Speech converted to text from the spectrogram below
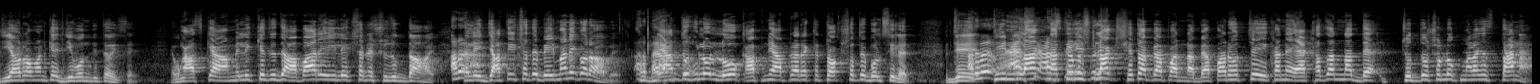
জিয়াউর রহমানকে জীবন দিতে হয়েছে। এবং আজকে আওয়ামী লীগকে যদি আবার এই ইলেকশনের সুযোগ দেওয়া হয় তাহলে এই জাতির সাথে বেইমানি করা হবে। আর ভাই, আমি তো- এতগুলো লোক আপনি আপনার একটা টক শোতে বলছিলেন যে তিন লাখ না তিরিশ লাখ সেটা ব্যাপার না। ব্যাপার হচ্ছে এখানে এক হাজার না চোদ্দশো লোক মারা গেছে তা না।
